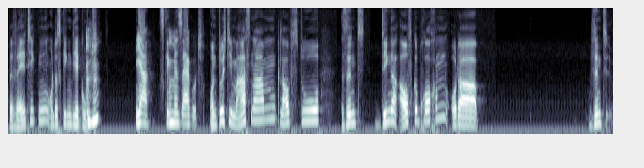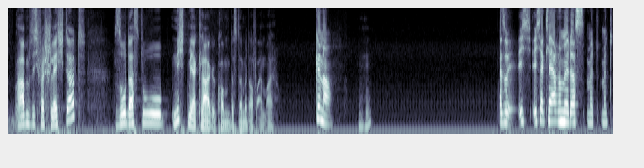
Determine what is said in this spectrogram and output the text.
bewältigen und es ging dir gut. Mhm. Ja, es ging mir sehr gut. Und durch die Maßnahmen, glaubst du, sind Dinge aufgebrochen oder sind, haben sich verschlechtert, so dass du nicht mehr klargekommen bist damit auf einmal? Genau. Mhm. Also ich, ich erkläre mir das mit, mit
